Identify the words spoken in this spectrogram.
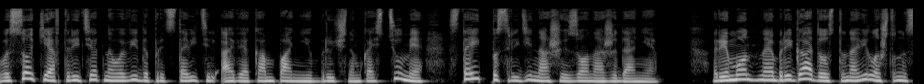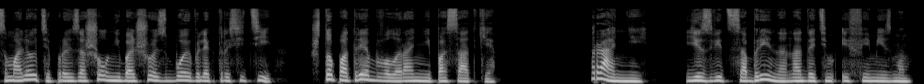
Высокий авторитетного вида представитель авиакомпании в брючном костюме стоит посреди нашей зоны ожидания. Ремонтная бригада установила, что на самолете произошел небольшой сбой в электросети, что потребовало ранней посадки. «Ранний», — язвит Сабрина над этим эвфемизмом.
